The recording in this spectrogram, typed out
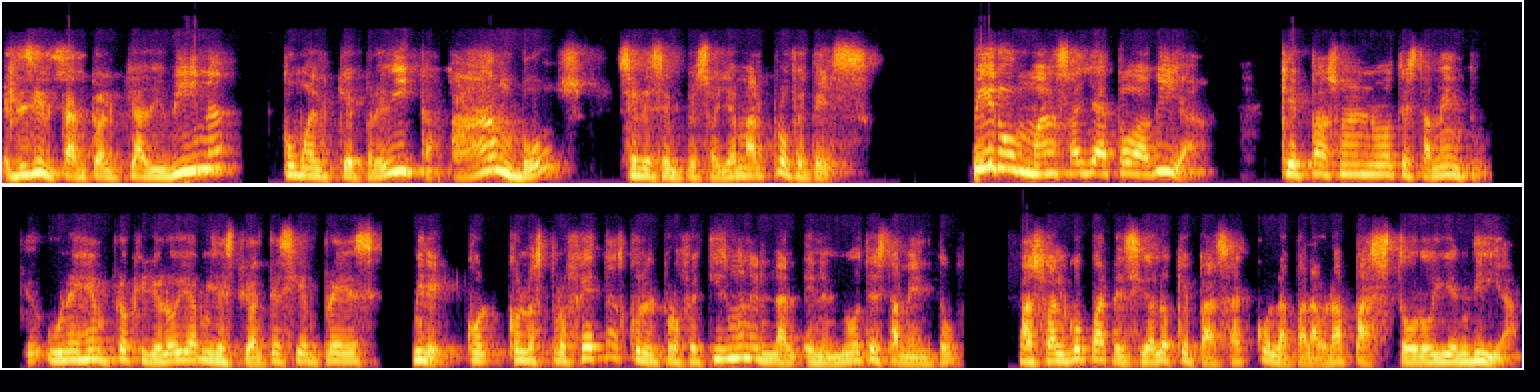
es decir, tanto al que adivina como al que predica. A ambos se les empezó a llamar profetés. Pero más allá todavía, ¿qué pasó en el Nuevo Testamento? Un ejemplo que yo le doy a mis estudiantes siempre es, mire, con, los profetas, con el profetismo en el, en el Nuevo Testamento, pasó algo parecido a lo que pasa con la palabra pastor hoy en día.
